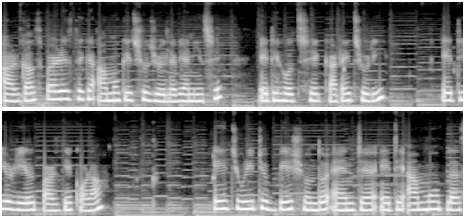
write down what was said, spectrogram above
আর গার্লস প্যারাডাইস থেকে আমও কিছু জুয়েলারি আনিয়েছে। এটি হচ্ছে কাটাই চুড়ি। এটিও রিয়েল পার দিয়ে করা। এই চুড়িটি বেশ সুন্দর অ্যান্ড এটি আম্মু প্লাস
